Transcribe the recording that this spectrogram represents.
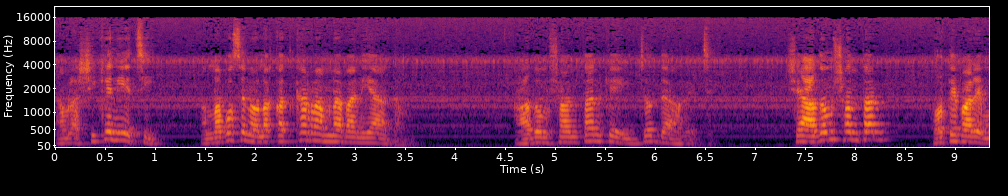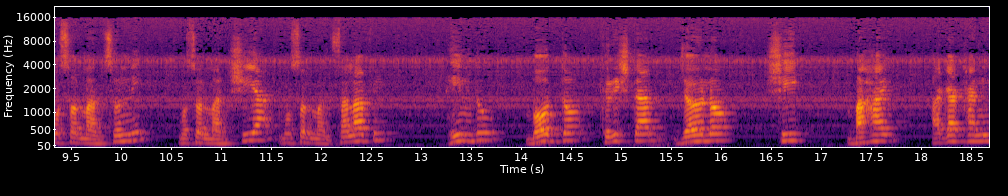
আমরা শিখে নিয়েছি, আল্লাহ বসেন অলাকাতকার রামনা বানিয়া আদম। আদম সন্তানকে ইজ্জত দেওয়া হয়েছে। সে আদম সন্তান হতে পারে মুসলমান সুন্নি, মুসলমান শিয়া, মুসলমান সালাফি, হিন্দু, বৌদ্ধ, খ্রিস্টান, জৈন, শিখ, বাহাই, আগাখানি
